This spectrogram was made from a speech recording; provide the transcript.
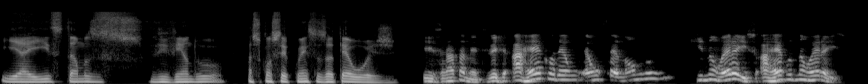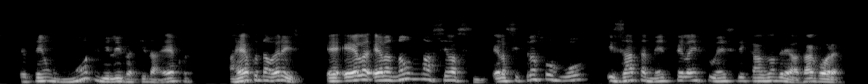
E aí estamos vivendo as consequências até hoje. Exatamente. Veja, a Record é um, é um fenômeno que não era isso. A Record não era isso. Eu tenho um monte de livro aqui da Record. A Record não era isso é, ela, ela não nasceu assim. Ela se transformou exatamente pela influência de Carlos Andreas. Agora,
